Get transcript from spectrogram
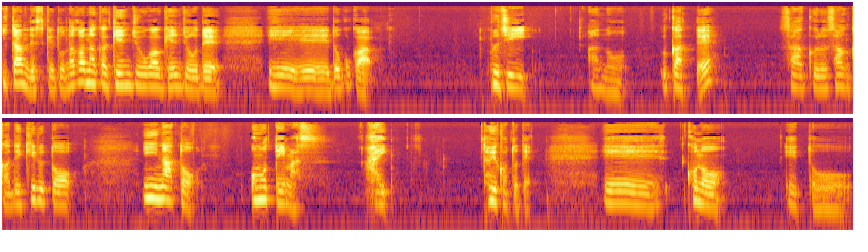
いたんですけど、なかなか現状が現状で、えー、どこか、無事、あの、受かって、サークル参加できるといいなと思っています。はい。ということで、えー、この、えっ、と、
